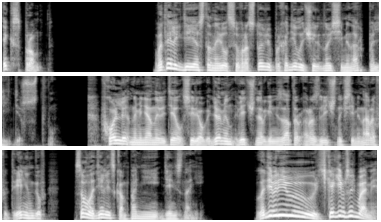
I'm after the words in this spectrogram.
Экспромт. В отеле, где я остановился в Ростове, проходил очередной семинар по лидерству. В холле на меня налетел Серега Демин, вечный организатор различных семинаров и тренингов, совладелец компании «День знаний». Владимир Юрьевич, какими судьбами?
